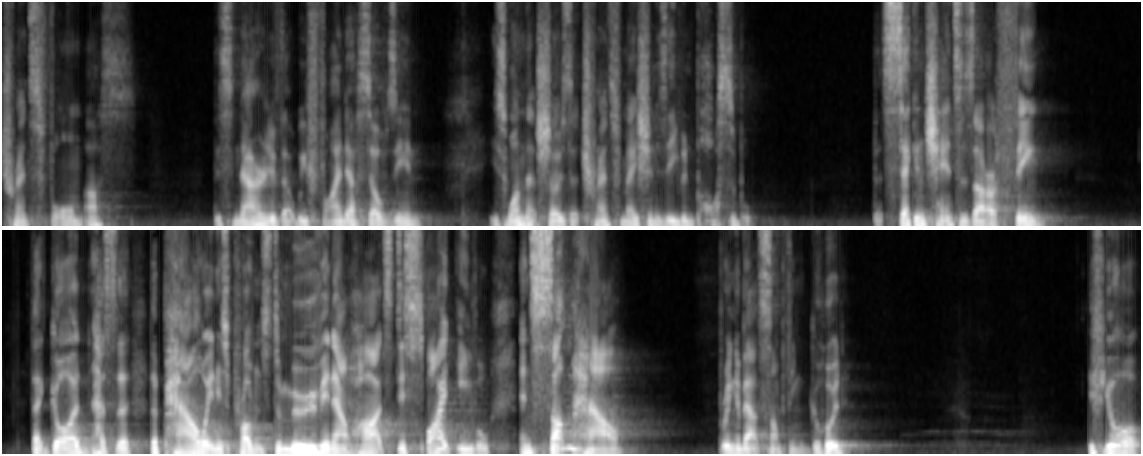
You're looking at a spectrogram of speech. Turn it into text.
transform us. This narrative that we find ourselves in is one that shows that transformation is even possible, that second chances are a thing, that God has the, the power in His providence to move in our hearts despite evil and somehow bring about something good. If you're,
